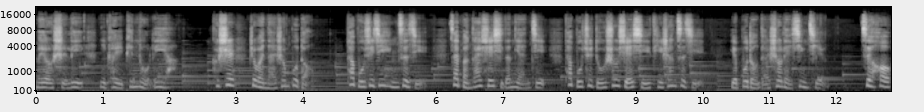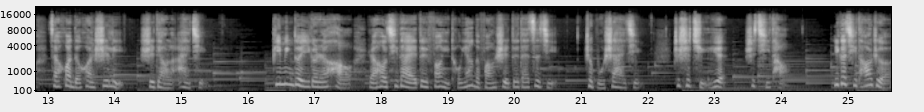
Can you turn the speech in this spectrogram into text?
没有实力，你可以拼努力呀。可是这位男生不懂，他不去经营自己，在本该学习的年纪，他不去读书学习提升自己，也不懂得收敛性情，最后在患得患失里失掉了爱情。拼命对一个人好，然后期待对方以同样的方式对待自己，这不是爱情，这是取悦，是乞讨。一个乞讨者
